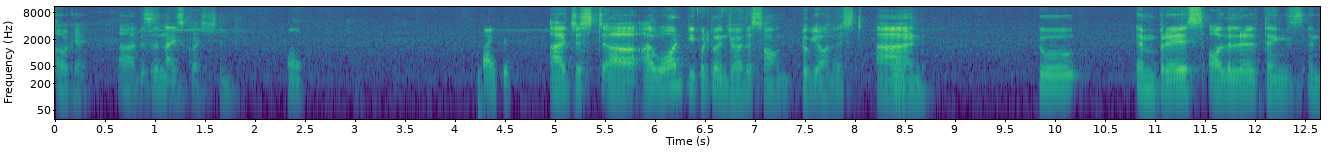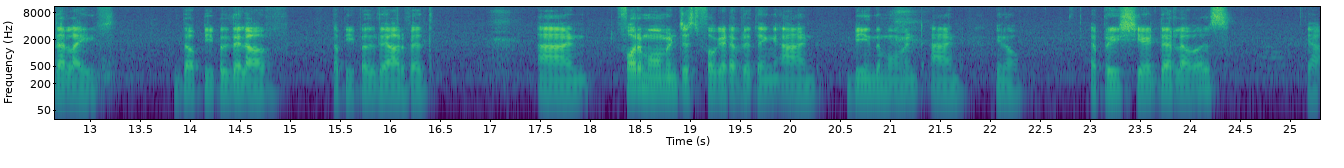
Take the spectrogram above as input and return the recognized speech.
Okay Uh, this is a nice question. Thank you. I just uh, I want people to enjoy the song, to be honest, Hmm. and to embrace all the little things in their lives, the people they love, the people they are with, and for a moment just forget everything and be in the moment and you know appreciate their lovers. Yeah.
